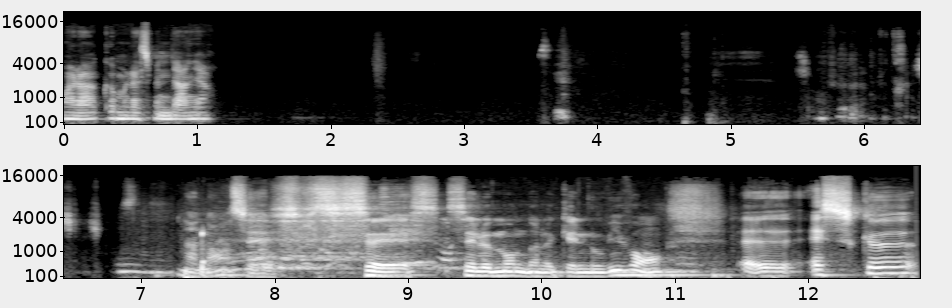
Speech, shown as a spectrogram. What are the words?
voilà, comme la semaine dernière. Non, non, c'est le monde dans lequel nous vivons. Euh, Est-ce que...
